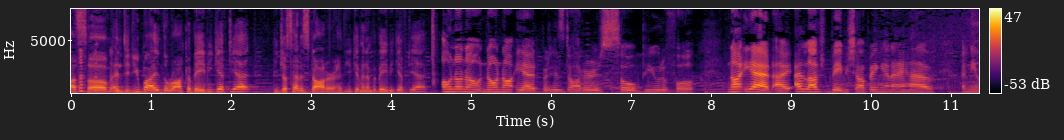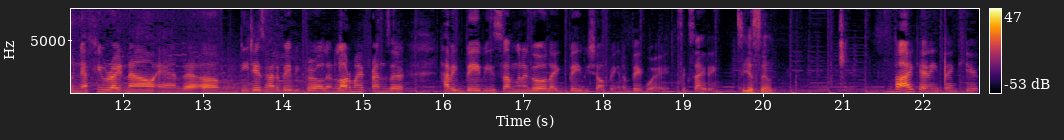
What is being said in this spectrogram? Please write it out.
Awesome. and did you buy The Rock a baby gift yet? He just had his daughter. Have you given him a baby gift yet? Oh, no, no, no, not yet. But his daughter is so beautiful. Not yet. I, I love baby shopping and I have a new nephew right now. And uh, um, DJ's had a baby girl, and a lot of my friends are having babies. So I'm going to go like baby shopping in a big way. It's exciting. See you soon. Bye, Kenny. Thank you.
